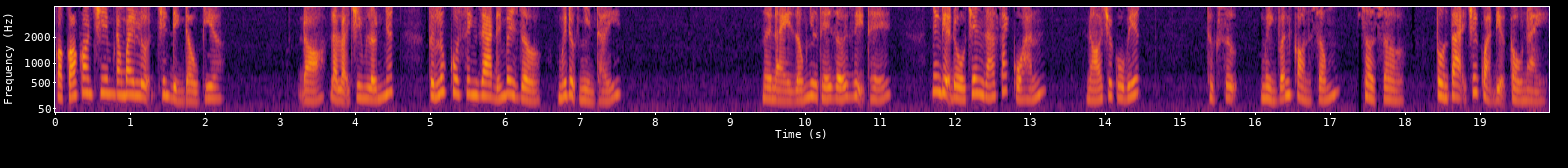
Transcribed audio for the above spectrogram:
còn có con chim đang bay lượn trên đỉnh đầu kia. Đó là loại chim lớn nhất, từ lúc cô sinh ra đến bây giờ mới được nhìn thấy. Nơi này giống như thế giới dị thế, nhưng địa đồ trên giá sách của hắn nói cho cô biết. Thực sự, mình vẫn còn sống, sờ sờ, tồn tại trên quả địa cầu này.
